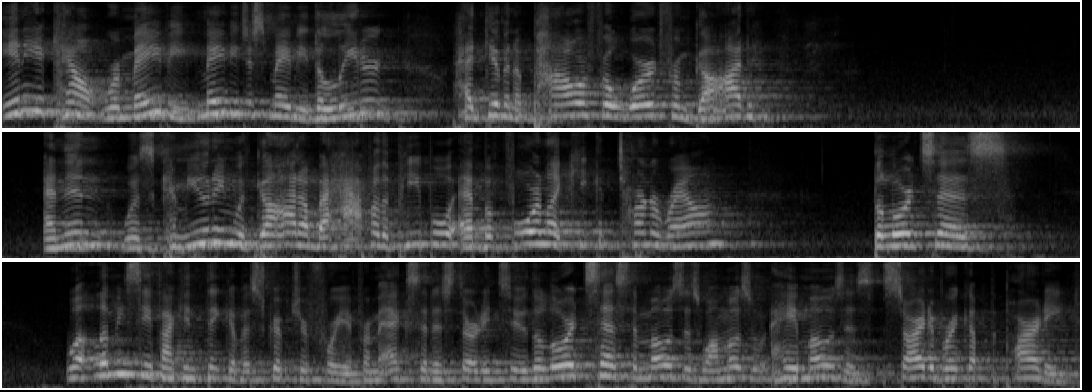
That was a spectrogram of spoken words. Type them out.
Any account where maybe, maybe just maybe, the leader had given a powerful word from God and then was communing with God on behalf of the people, and before like he could turn around, the Lord says, well, let me see if I can think of a scripture for you from Exodus 32. The Lord says to Moses, while Moses, hey, Moses, sorry to break up the party.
